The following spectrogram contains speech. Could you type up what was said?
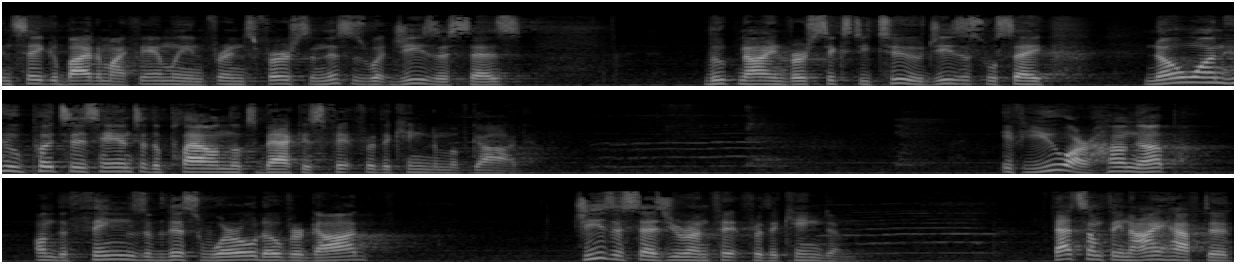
and say goodbye to my family and friends first. And this is what Jesus says. Luke 9, verse 62, Jesus will say, No one who puts his hand to the plow and looks back is fit for the kingdom of God. If you are hung up on the things of this world over God, Jesus says you're unfit for the kingdom. That's something I have to,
